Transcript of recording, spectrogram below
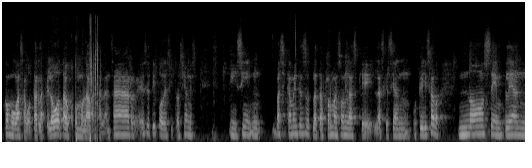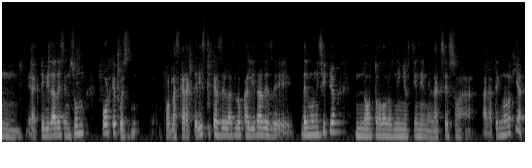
cómo vas a botar la pelota o cómo la vas a lanzar, ese tipo de situaciones. Y sí, básicamente esas plataformas son las que, las que se han utilizado. No se emplean eh, actividades en Zoom porque pues por las características de las localidades del municipio, no todos los niños tienen el acceso a, la tecnología.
